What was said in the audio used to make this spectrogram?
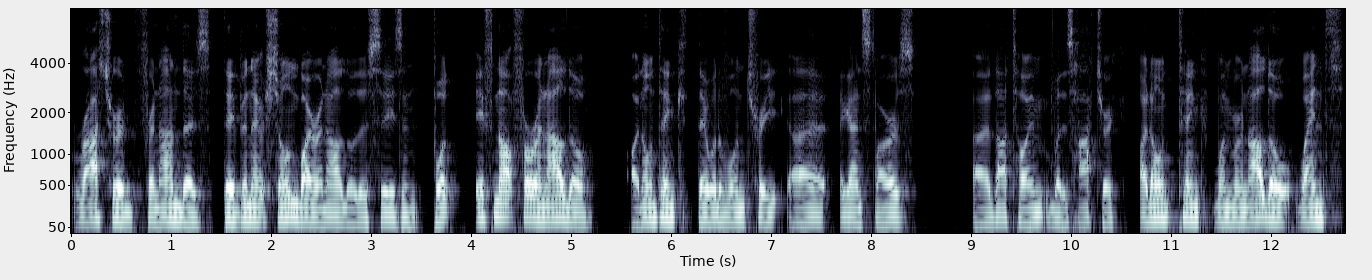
Rashford, Fernandes, they've been outshone by Ronaldo this season. But if not for Ronaldo, I don't think they would have won three uh, against Spurs uh, that time with his hat trick. I don't think when Ronaldo went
